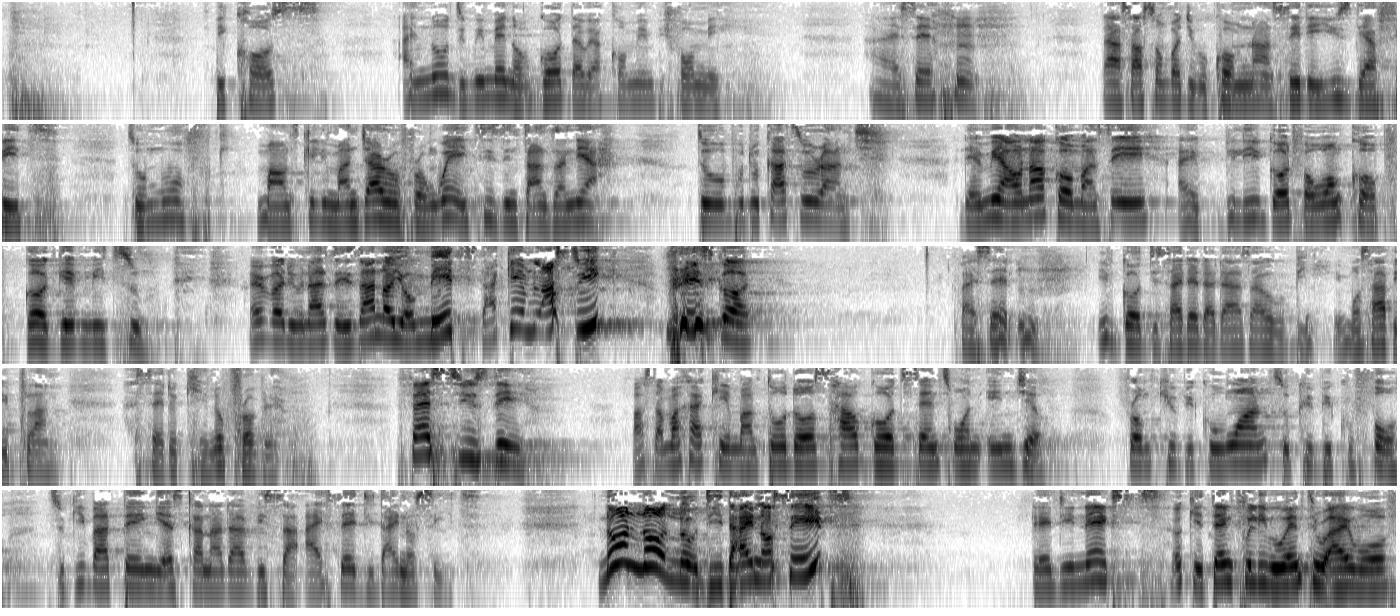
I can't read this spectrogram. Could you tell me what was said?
Because I know the women of God that were coming before me. And I said, hmm, that's how somebody will come now and say they use their faith to move Mount Kilimanjaro from where it is in Tanzania to Obudu Cattle Ranch. Then me, I'll now come and say, I believe God for one cup. God gave me two. Everybody will now say, is that not your mate that came last week? Praise God. But I said, mm, if God decided that that's how it would be, he must have a plan. I said, okay, no problem. First Tuesday, Pastor Maka came and told us how God sent one angel from cubicle one to cubicle four to give her 10 years Canada visa. I said, did I not say it? No, no, no. Did I not say it? Then the next, okay, thankfully we went through IWolf.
